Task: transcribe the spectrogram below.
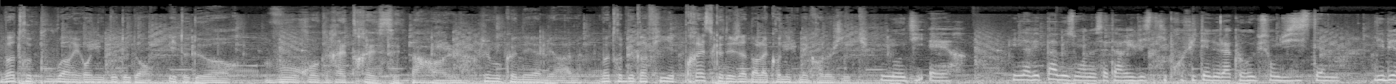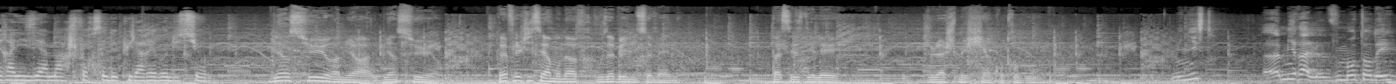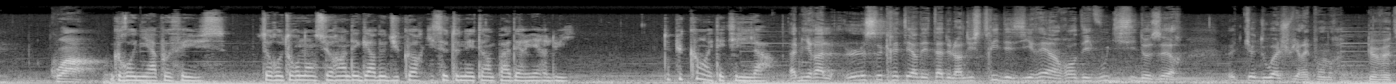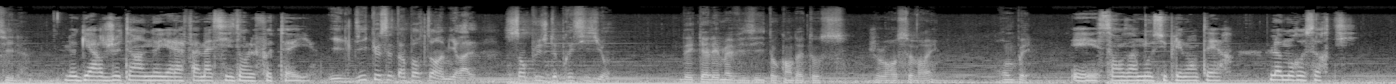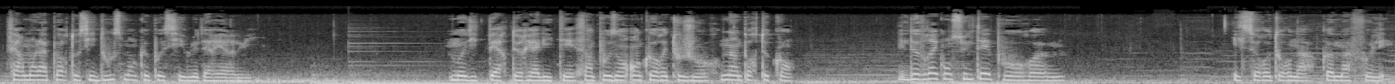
Votre pouvoir ironie de dedans et de dehors. Vous regretterez ces paroles. Je vous connais, amiral. Votre biographie est presque déjà dans la chronique nécrologique. Maudit R. Il n'avait pas besoin de cet arriviste qui profitait de la corruption du système, libéralisé à marche forcée depuis la Révolution. Bien sûr, amiral, bien sûr. Réfléchissez à mon offre, vous avez une semaine. Passez ce délai, je lâche mes chiens contre vous. Ministre Amiral, vous m'entendez? Quoi? Grogna Apophéus, se retournant sur un des gardes du corps qui se tenait un pas derrière lui. Depuis quand était-il là? Amiral, le secrétaire d'État de l'industrie désirait un rendez-vous d'ici deux heures. Que dois-je lui répondre? Que veut-il? Le garde jeta un œil à la femme assise dans le fauteuil. Il dit que c'est important, amiral, sans plus de précision. Décalez ma visite au camp. Je le recevrai. Rompez. Et sans un mot supplémentaire, l'homme ressortit, fermant la porte aussi doucement que possible derrière lui. Maudite perte de réalité s'imposant encore et toujours, n'importe quand. Il devrait consulter pour... euh, Il se retourna, comme affolé.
